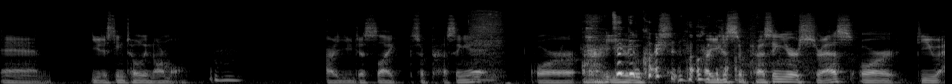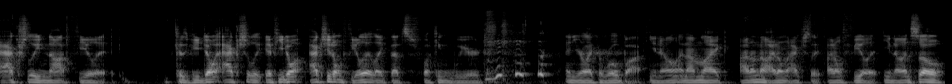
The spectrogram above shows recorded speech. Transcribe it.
and you just seem totally normal mm-hmm. are you just like suppressing it or are it's you a good question though. are you just suppressing your stress or do you actually not feel it? Because if you don't actually if you don't actually don't feel it like that's fucking weird. And you're like a robot you know? And i'm like i don't know i don't actually i don't feel it you know? And so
